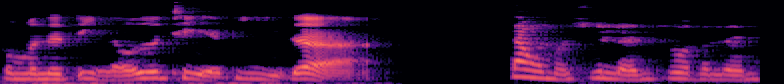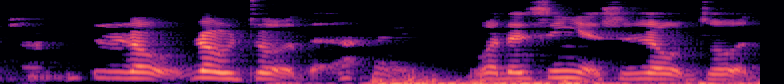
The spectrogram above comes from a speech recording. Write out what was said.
我们的顶楼是铁皮的，但我们是人做的人皮，肉肉做的，对，我的心也是肉做的。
